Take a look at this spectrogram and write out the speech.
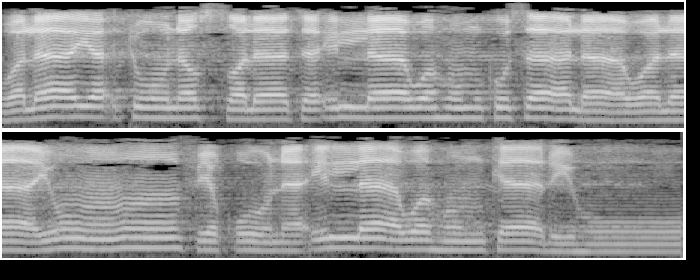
ولا يأتون الصلاة إلا وهم كسالى ولا ينفقون إلا وهم كارهون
